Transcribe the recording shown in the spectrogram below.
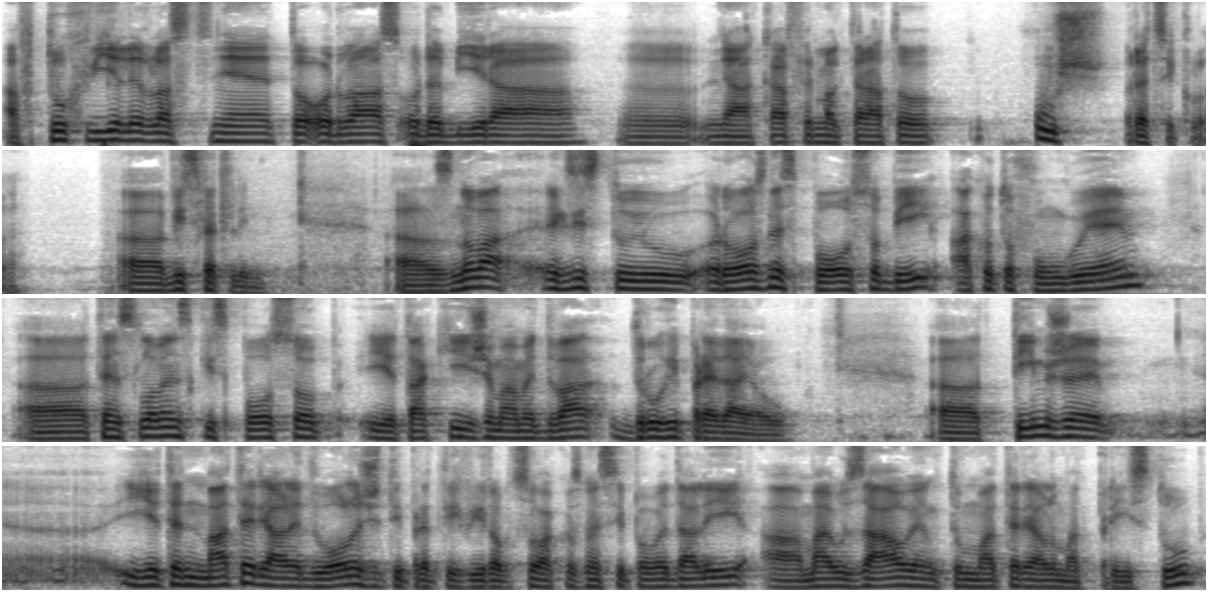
A v tu chvíli vlastně to od vás odebírá uh, nějaká firma, která to už recykluje. Uh, vysvetlím. Uh, znova existujú rôzne spôsoby, ako to funguje. Ten slovenský spôsob je taký, že máme dva druhy predajov. Tým, že je ten materiál je dôležitý pre tých výrobcov, ako sme si povedali, a majú záujem k tomu materiálu mať prístup.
